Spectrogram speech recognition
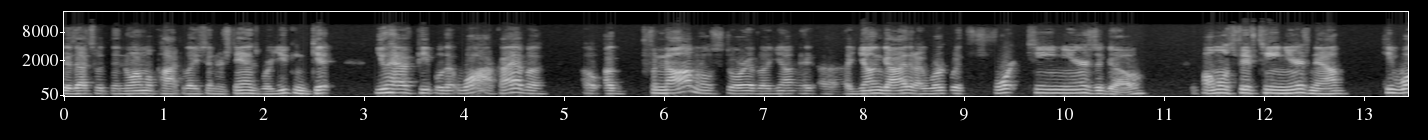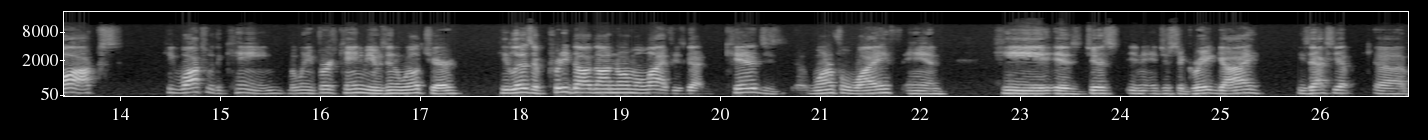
because that's what the normal population understands, where you can get, you have people that walk. I have a, a, a phenomenal story of a young, a, a young guy that I worked with 14 years ago, almost 15 years now. He walks, he walks with a cane, but when he first came to me, he was in a wheelchair. He lives a pretty doggone normal life. He's got kids, he's a wonderful wife, and he is just, just a great guy. He's actually up uh,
